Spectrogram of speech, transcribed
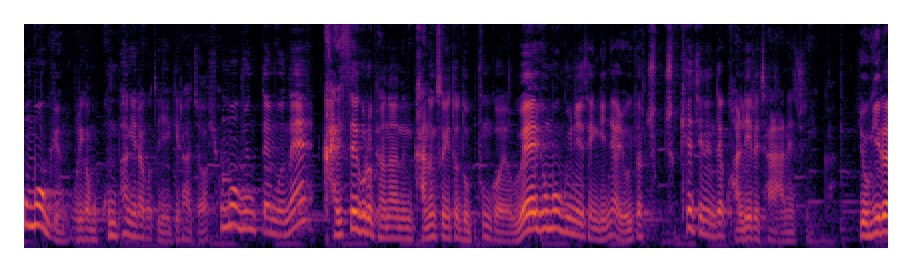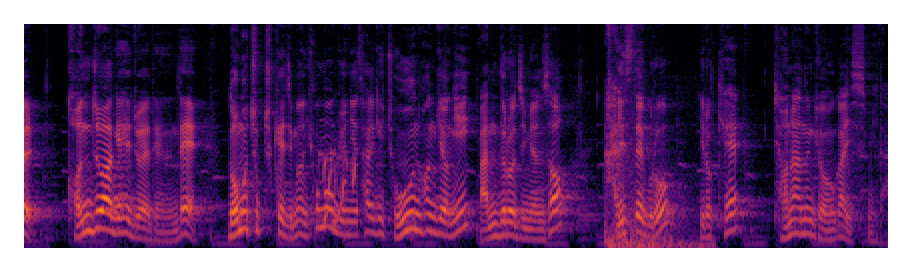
효모균, 우리가 뭐 곰팡이라고도 얘기를 하죠. 효모균 때문에 갈색으로 변하는 가능성이 더 높은 거예요. 왜 효모균이 생기냐? 여기가 축축해지는데 관리를 잘 안 해주니까. 여기를 건조하게 해줘야 되는데 너무 축축해지면 효모균이 살기 좋은 환경이 만들어지면서 갈색으로 이렇게 변하는 경우가 있습니다.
